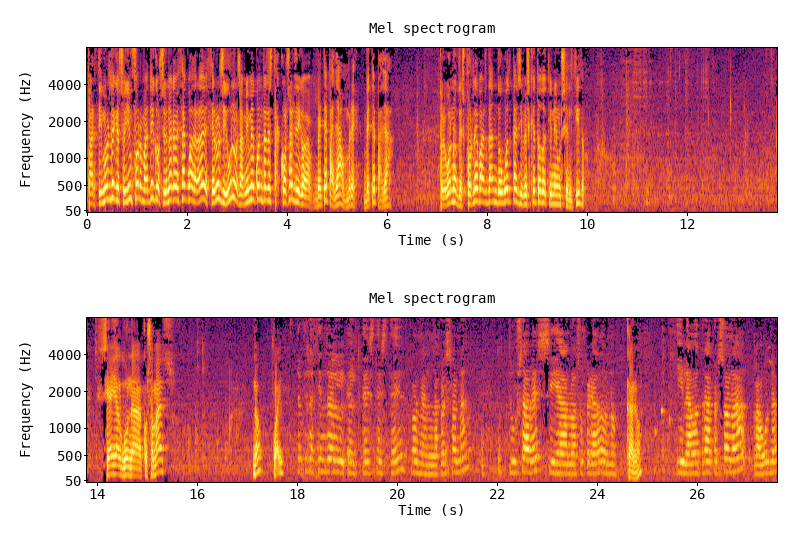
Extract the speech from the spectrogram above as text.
partimos de que soy informático, soy una cabeza cuadrada de ceros y unos. A mí me cuentas estas cosas y digo, vete para allá, hombre, vete para allá. Pero bueno, después le vas dando vueltas y ves que todo tiene un sentido. Si hay alguna cosa más, ¿no? Guay. Entonces, haciendo el, el test este con la persona, tú sabes si ya lo ha superado o no. Claro. Y la otra persona, la una,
